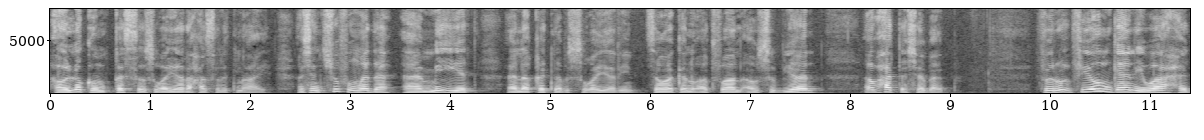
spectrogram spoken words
هقول لكم قصة صغيرة حصلت معايا. عشان تشوفوا مدى أهمية علاقتنا بالصغيرين سواء كانوا أطفال أو صبيان أو حتى شباب. في يوم جاني واحد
